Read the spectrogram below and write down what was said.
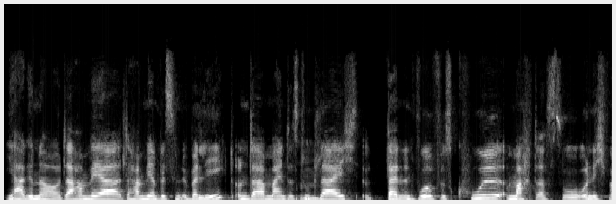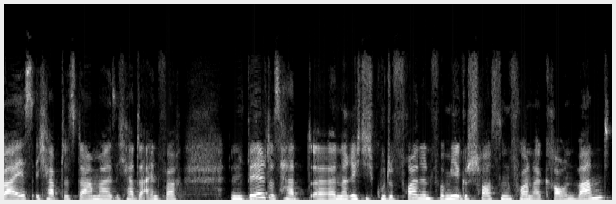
Ja, genau. Da haben wir, da haben wir ein bisschen überlegt und da meintest du mhm. gleich, dein Entwurf ist cool, mach das so. Und ich weiß, ich habe das damals, ich hatte einfach ein Bild, das hat äh, eine richtig gute Freundin von mir geschossen vor einer grauen Wand.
